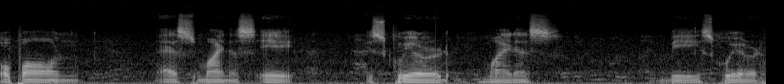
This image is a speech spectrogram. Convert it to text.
upon s minus a squared minus b squared.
